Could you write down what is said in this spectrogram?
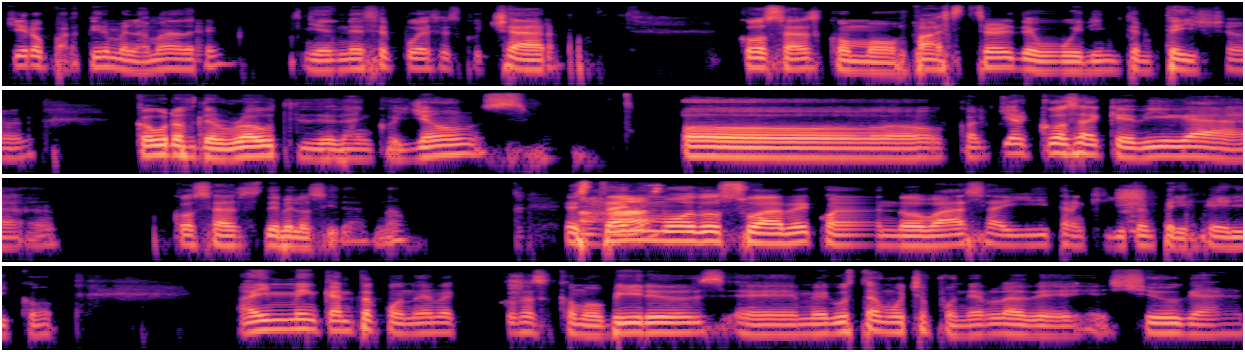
quiero partirme la madre y en ese puedes escuchar cosas como Faster de Within Temptation, Code of the Road de Danko Jones o cualquier cosa que diga cosas de velocidad, ¿no? Está Ajá. el modo suave cuando vas ahí tranquilito en periférico. A mí me encanta ponerme cosas como Beatles, eh, me gusta mucho poner la de Sugar,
